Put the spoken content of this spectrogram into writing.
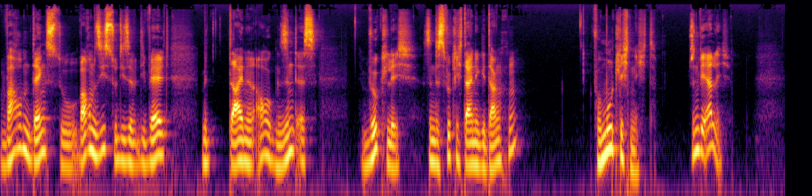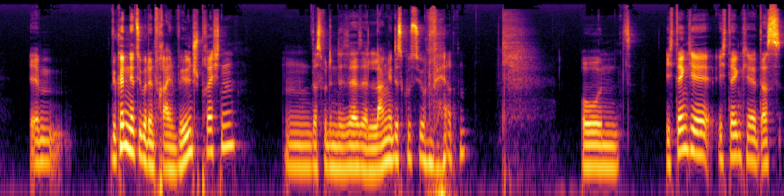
Warum denkst du, warum siehst du diese, die Welt mit deinen Augen? Sind es wirklich, sind es wirklich deine Gedanken? Vermutlich nicht. Sind wir ehrlich? Ähm, wir können jetzt über den freien Willen sprechen. Hm, das würde eine sehr, sehr lange Diskussion werden. Und ich denke, ich denke, dass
